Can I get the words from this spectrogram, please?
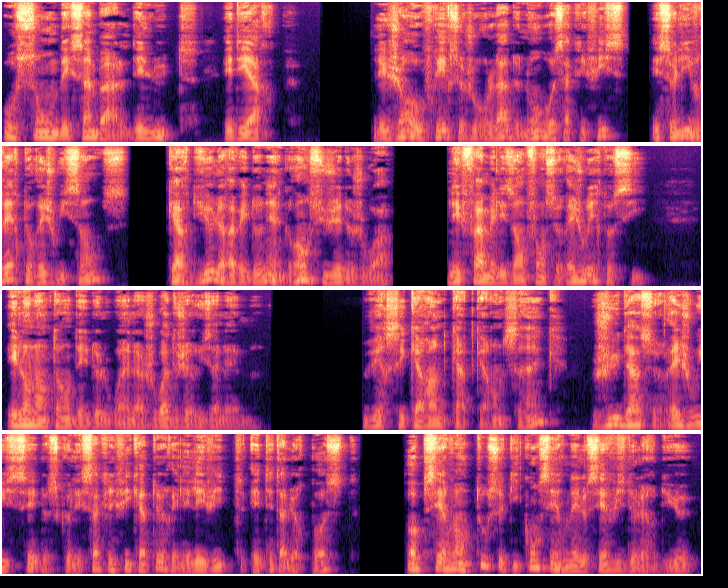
au son des cymbales, des luttes et des harpes. Les gens offrirent ce jour-là de nombreux sacrifices et se livrèrent aux réjouissances, car Dieu leur avait donné un grand sujet de joie. Les femmes et les enfants se réjouirent aussi, et l'on entendait de loin la joie de Jérusalem. Versets 44-45 Judas se réjouissait de ce que les sacrificateurs et les Lévites étaient à leur poste, observant tout ce qui concernait le service de leur Dieu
